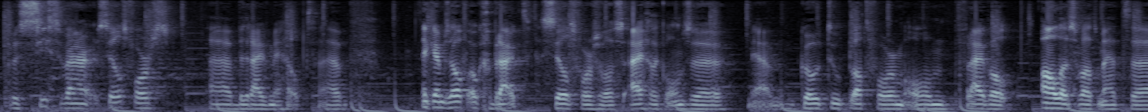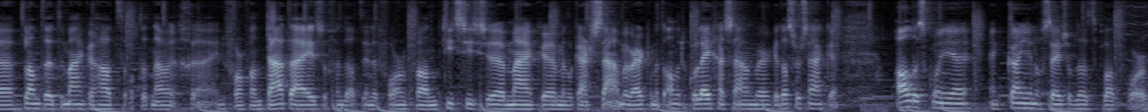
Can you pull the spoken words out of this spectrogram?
precies waar Salesforce uh, bedrijven mee helpt. Ik heb hem zelf ook gebruikt. Salesforce was eigenlijk onze ja, go-to platform om vrijwel alles wat met uh, klanten te maken had, of dat nou in de vorm van data is, of dat in de vorm van notities maken, met elkaar samenwerken, met andere collega's samenwerken, dat soort zaken. Alles kon je en kan je nog steeds op dat platform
